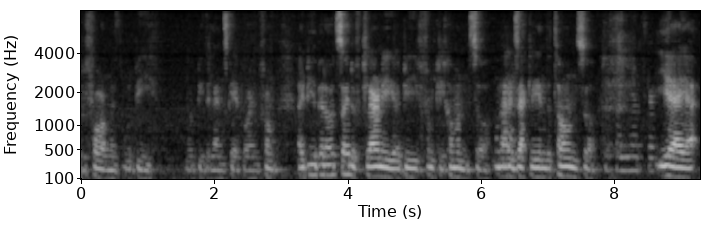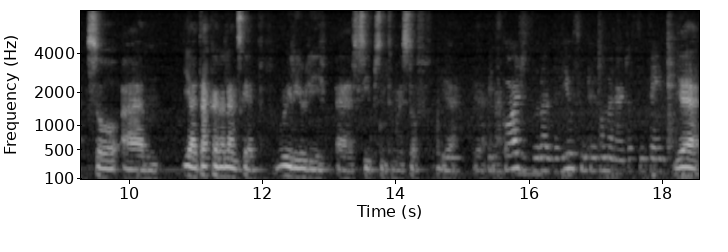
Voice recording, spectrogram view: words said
perform it would be would be the landscape where I'm from. I'd be a bit outside of Killarney. I'd be from Kilcummin, so not exactly in the town. So Just on the yeah, yeah. So, um, yeah, that kind of landscape really, really uh, seeps into my stuff. Yeah, yeah, It's gorgeous as well. The views from Kilcummin are just insane. yeah,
